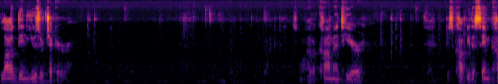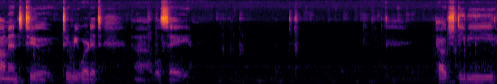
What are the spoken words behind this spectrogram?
logged in user checker. So I'll have a comment here. Just copy the same comment to to reword it. Uh, we'll say pouchdb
